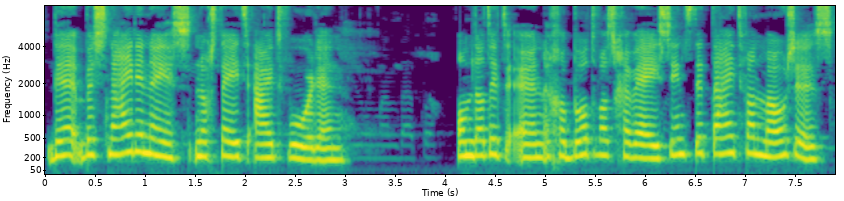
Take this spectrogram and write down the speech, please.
de besnijdenis nog steeds uitvoerden. Omdat dit een gebod was geweest sinds de tijd van Mozes.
